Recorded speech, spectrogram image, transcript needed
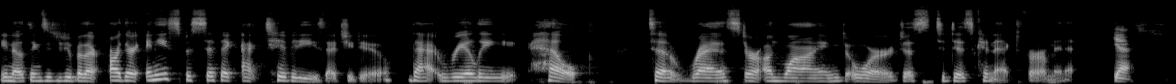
you know things that you do, but are, are there any specific activities that you do that really help to rest or unwind or just to disconnect for a minute? Yes.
